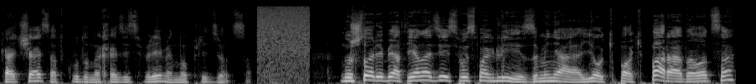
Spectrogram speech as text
качать, откуда находить время, но придется. Ну что, ребят, я надеюсь, вы смогли за меня, елки-палки, порадоваться.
